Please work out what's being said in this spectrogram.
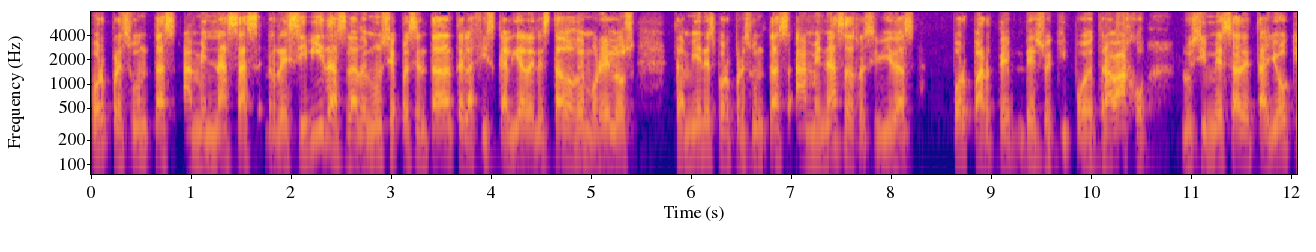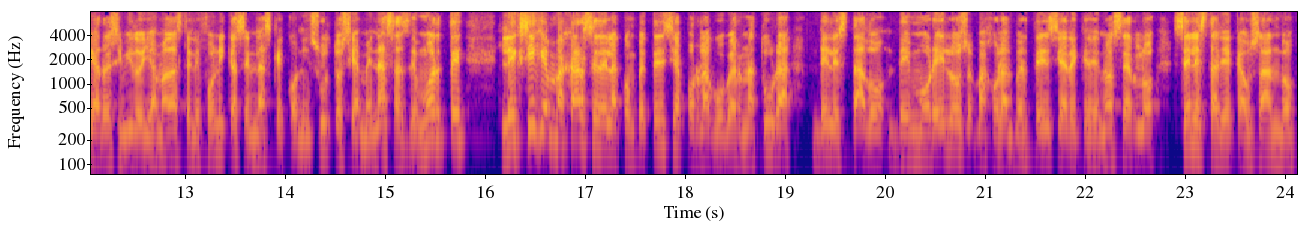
por presuntas amenazas recibidas. La denuncia presentada ante la Fiscalía del Estado de Morelos también es por presuntas amenazas recibidas por parte de su equipo de trabajo. Lucy Mesa detalló que ha recibido llamadas telefónicas en las que con insultos y amenazas de muerte le exigen bajarse de la competencia por la gubernatura del estado de Morelos bajo la advertencia de que de no hacerlo se le estaría causando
